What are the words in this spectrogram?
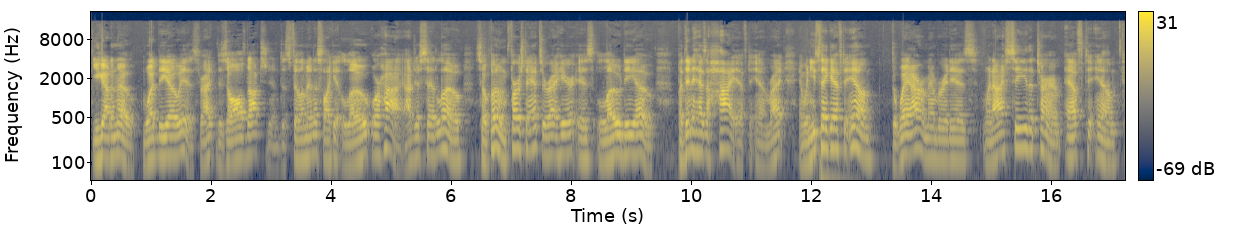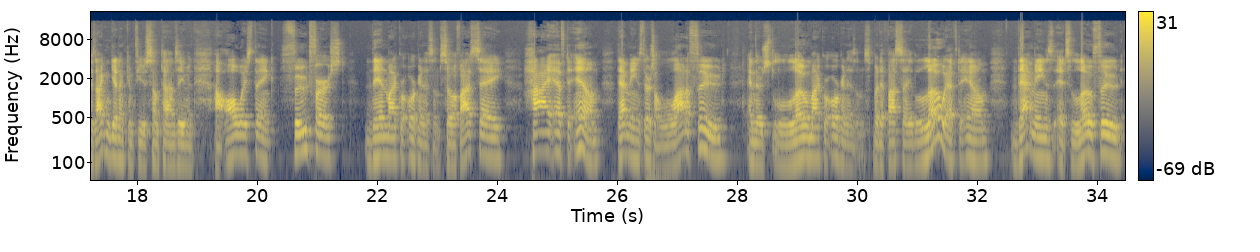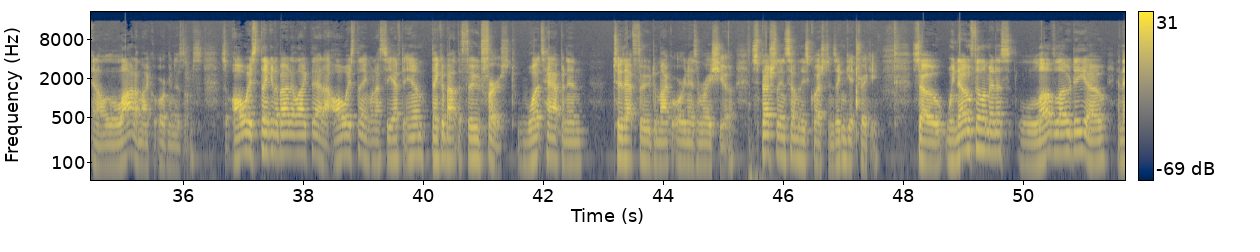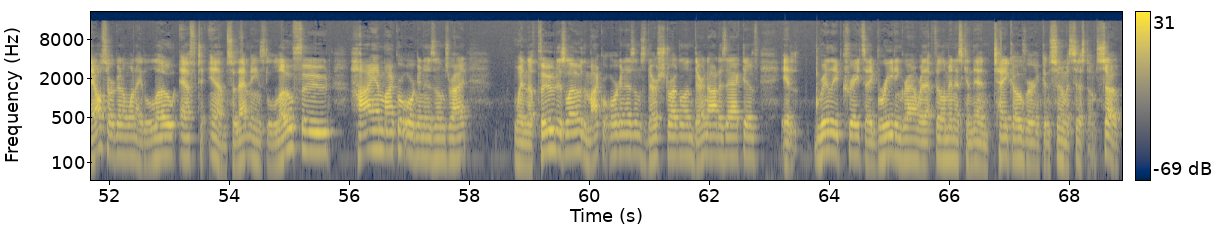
you got to know what DO is, right? Dissolved oxygen. Does filamentous like it low or high? I just said low. So boom, first answer right here is low DO. But then it has a high F to M, right? And when you think F to M, the way I remember it is when I see the term F to M, because I can get them confused sometimes even, I always think food first, then microorganisms. So if I say high F to M, that means there's a lot of food and there's low microorganisms. But if I say low F to M, that means it's low food and a lot of microorganisms. So always thinking about it like that. I always think when I see F to M, think about the food first. What's happening to that food to microorganism ratio, especially in some of these questions. They can get tricky. So we know filamentous love low DO, and they also are going to want a low F to M. So that means low food, high in microorganisms, right? When the food is low, the microorganisms, they're struggling, they're not as active. It really creates a breeding ground where that filamentous can then take over and consume a system. So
